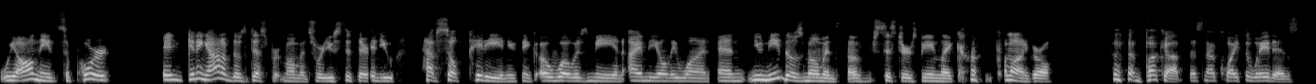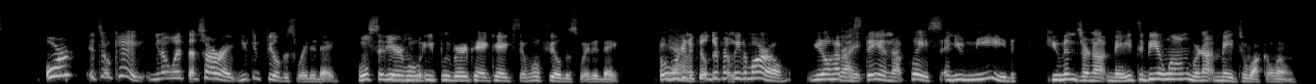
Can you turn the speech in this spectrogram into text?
we all need support in getting out of those desperate moments where you sit there and you have self pity and you think, oh, woe is me and I'm the only one. And you need those moments of sisters being like, come on, girl, buck up. That's not quite the way it is. Or it's okay. You know what? That's all right. You can feel this way today. We'll sit here mm-hmm. and we'll mm-hmm. eat blueberry pancakes and we'll feel this way today. But yeah. we're going to feel differently tomorrow. You don't have right. to stay in that place. And you need humans are not made to be alone. We're not made to walk alone.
